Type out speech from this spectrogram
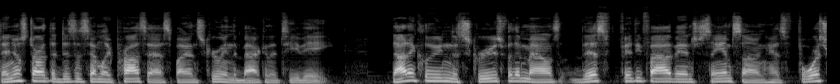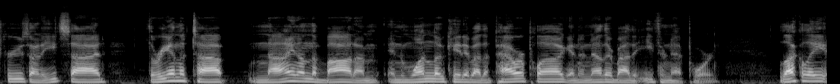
Then you'll start the disassembly process by unscrewing the back of the TV. Not including the screws for the mounts, this 55 inch Samsung has four screws on each side, three on the top, nine on the bottom, and one located by the power plug and another by the Ethernet port. Luckily,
